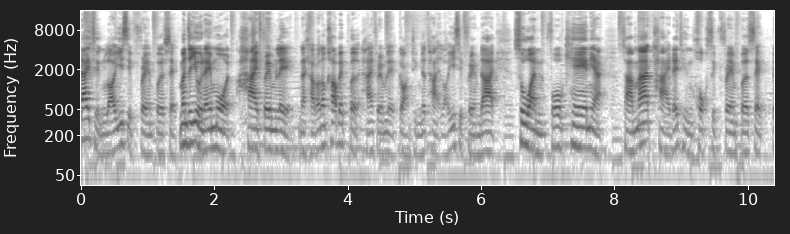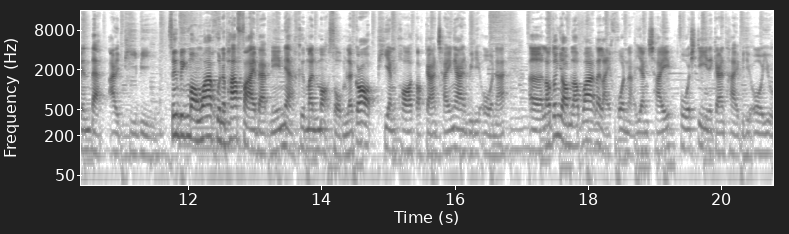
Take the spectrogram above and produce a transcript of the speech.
ได้ถึง 120 เฟรม per sec มันจะอยู่ในโหมด High Frame Rate นะครับ เราต้องเข้าไปเปิด High Frame Rate ก่อนถึงจะถ่าย 120 เฟรมได้ ส่วน 4K เนี่ยสามารถถ่ายได้ถึง 60 เฟรม per sec เป็นแบบ IPB ซึ่งบิ๊กมองว่าคุณภาพไฟล์แบบนี้เนี่ยคือมันเหมาะสมแล้วก็เพียงพอต่อการใช้งานวิดีโอนะ เออเราต้องยอมรับว่าหลาย ๆ คนอะยังใช้ Full HD ในการถ่ายวิดีโออยู่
